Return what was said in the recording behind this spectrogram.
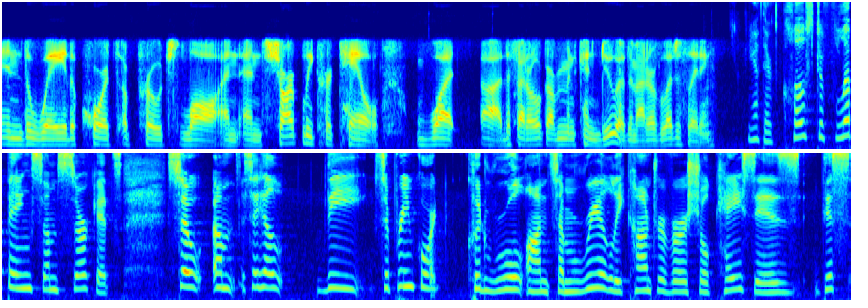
in the way the courts approach law and, and sharply curtail what uh, the federal government can do as a matter of legislating. Yeah, they're close to flipping some circuits. So, um, Sahil, the Supreme Court could rule on some really controversial cases this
